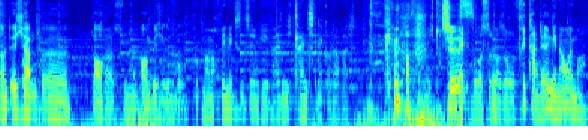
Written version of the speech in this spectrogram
Und ich habe äh, auch, war's, ne? auch ein Bierchen getrunken. Guck mal, mach wenigstens irgendwie, weiß nicht, kleinen Snack oder was. Genau. Tschüss. Mettwurst oder so. Frikadellen genau immer.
